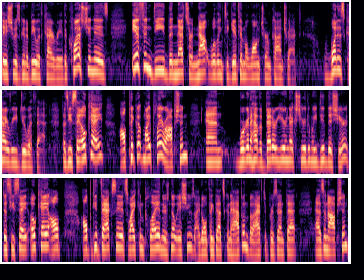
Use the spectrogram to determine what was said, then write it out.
issue is going to be with Kyrie. The question is, if indeed the Nets are not willing to give him a long-term contract, what does Kyrie do with that? Does he say, "Okay, I'll pick up my player option and we're going to have a better year next year than we did this year? Does he say, okay, I'll I'll get vaccinated so I can play and there's no issues? I don't think that's going to happen, but I have to present that as an option.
